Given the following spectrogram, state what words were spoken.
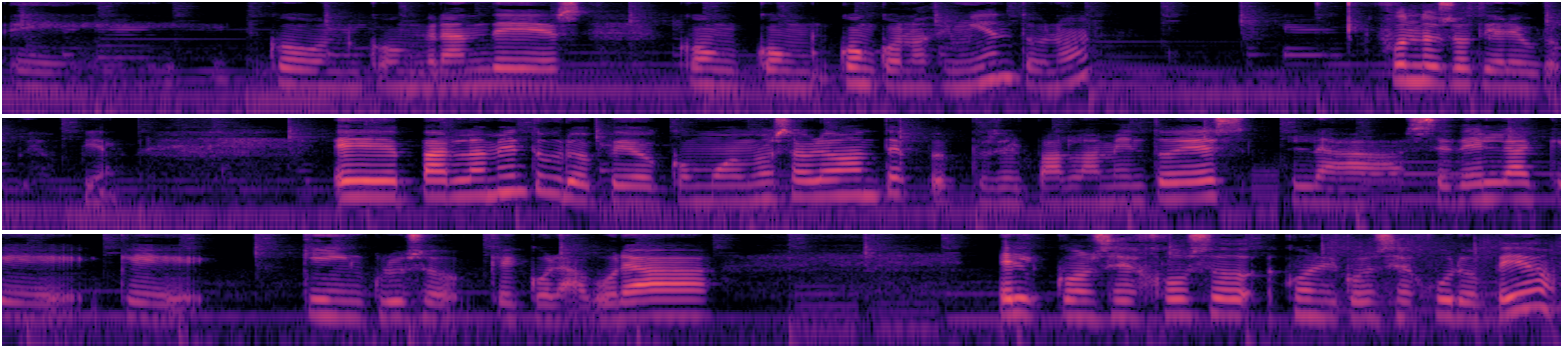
eh, con, grandes, con, conocimiento, ¿no? Fondo Social Europeo, bien. Eh, Parlamento Europeo, como hemos hablado antes, pues, pues, el Parlamento es la sede en la que, que, incluso que colabora el Consejo con el Consejo Europeo.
